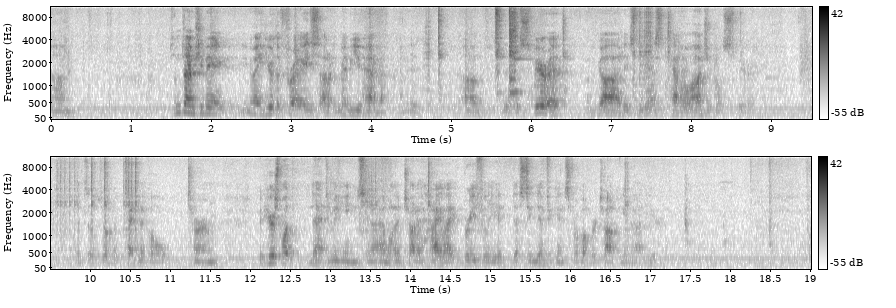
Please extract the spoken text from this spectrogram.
Um, sometimes you may you may hear the phrase, maybe you haven't, it, that the Spirit of God is the eschatological Spirit. It's a sort of technical term. But here's what that means, and I want to try to highlight briefly the significance for what we're talking about here. For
